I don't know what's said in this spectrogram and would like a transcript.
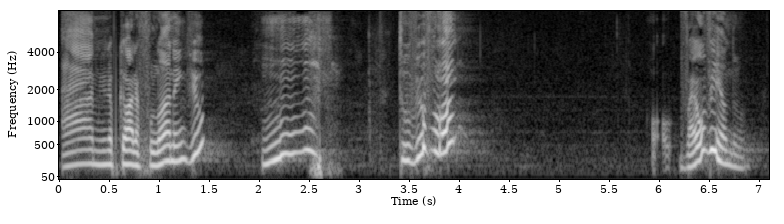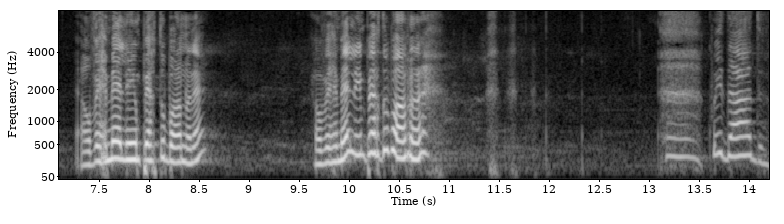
Ah, menina, porque olha, fulano, hein, viu? Hum, tu viu fulano? Vai ouvindo. É o vermelhinho perturbando, né? É o vermelhinho perturbando, né? Cuidado.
